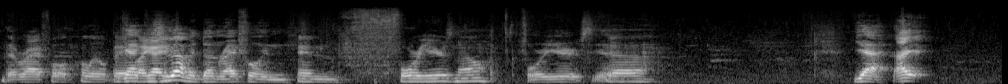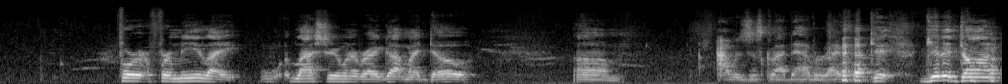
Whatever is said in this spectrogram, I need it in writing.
the rifle a little bit. Yeah, like because I, you haven't done rifle in in four years now. four years. Yeah. Yeah, I for for me like w- last year whenever I got my dough, um, I was just glad to have a rifle. get get it done,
